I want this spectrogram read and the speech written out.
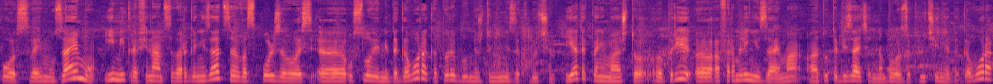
по своему займу, и микрофинансовая организация воспользовалась э, условиями договора, который был между ними заключен. Я так понимаю, что при оформлении займа, а тут обязательно было заключение договора,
